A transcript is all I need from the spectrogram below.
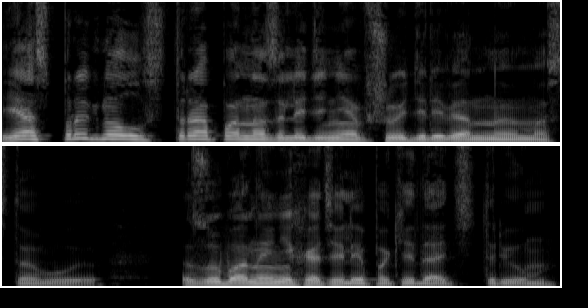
Я спрыгнул с трапа на заледеневшую деревянную мостовую. Зубаны не хотели покидать трюм.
